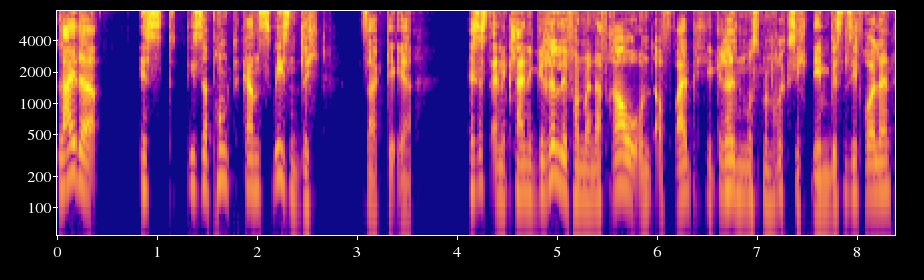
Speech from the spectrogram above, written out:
»Leider ist dieser Punkt ganz wesentlich«, sagte er. »Es ist eine kleine Grille von meiner Frau, und auf weibliche Grillen muss man Rücksicht nehmen, wissen Sie, Fräulein.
